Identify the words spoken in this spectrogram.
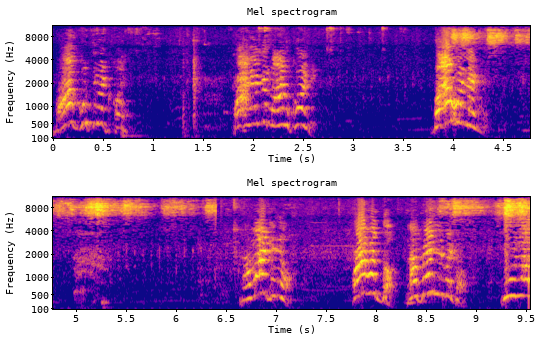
బాగా గుర్తుపెట్టుకోండి. తాగండి మానుకోండి. బాగుండండి. నా మాట తాగొద్దు. నా పేరు పెట్టు. నువ్వు నా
